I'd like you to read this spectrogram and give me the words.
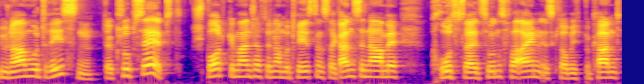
Dynamo Dresden, der Club selbst. Sportgemeinschaft Dynamo Dresden ist der ganze Name. Großer Traditionsverein, ist glaube ich bekannt.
